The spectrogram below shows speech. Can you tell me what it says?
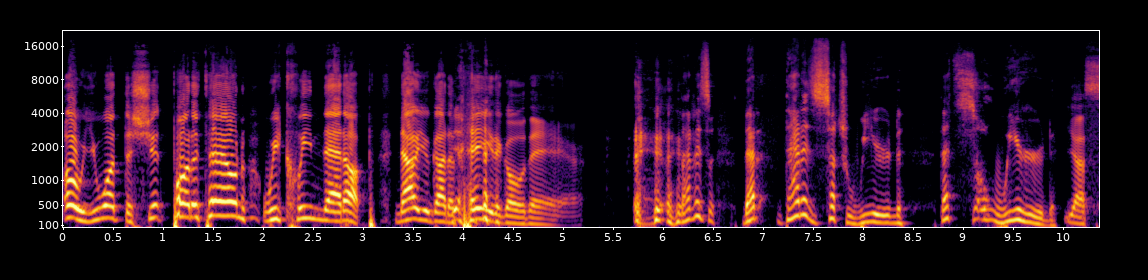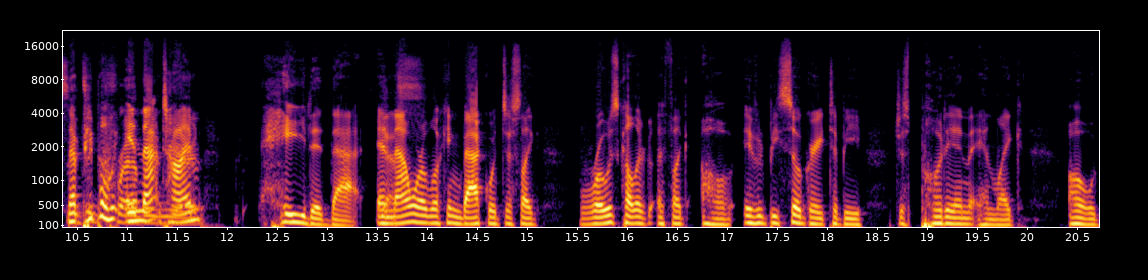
Oh, you want the shit part of town? We cleaned that up. Now you got to pay to go there. That is that that is such weird. That's so weird. Yes, that people in that time weird. hated that and now we're looking back with just like rose colored if like oh it would be so great to be just put in and like oh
